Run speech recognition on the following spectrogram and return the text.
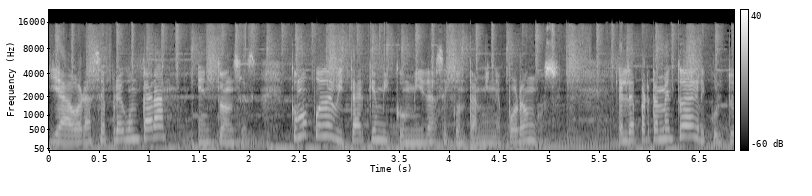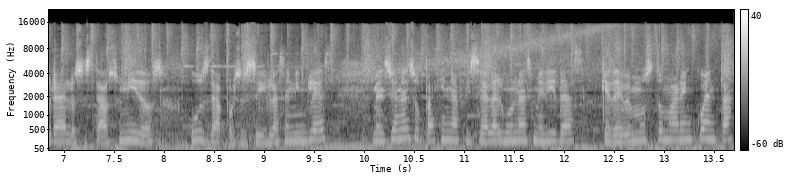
Y ahora se preguntarán, entonces, ¿cómo puedo evitar que mi comida se contamine por hongos? El Departamento de Agricultura de los Estados Unidos, USDA por sus siglas en inglés, menciona en su página oficial algunas medidas que debemos tomar en cuenta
